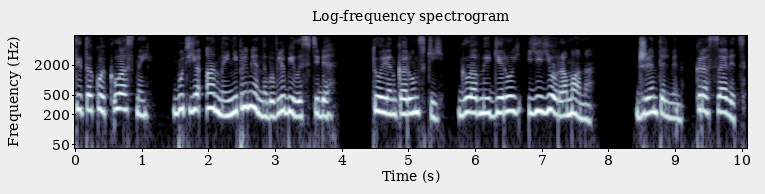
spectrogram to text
«Ты такой классный! Будь я Анной, непременно бы влюбилась в тебя!» Ториан Карунский – главный герой ее романа. Джентльмен, красавец,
